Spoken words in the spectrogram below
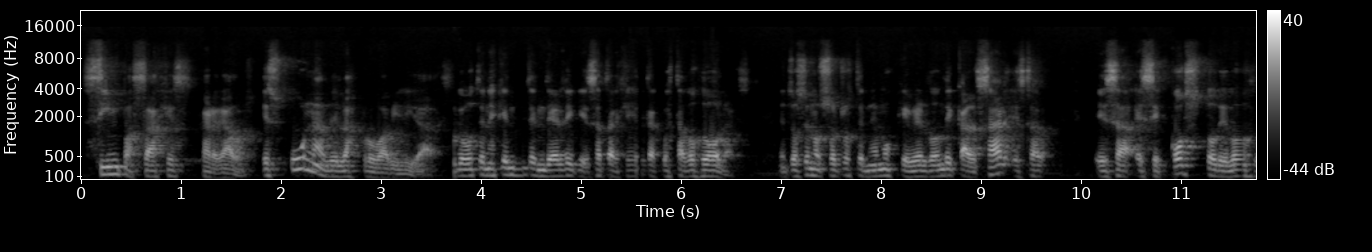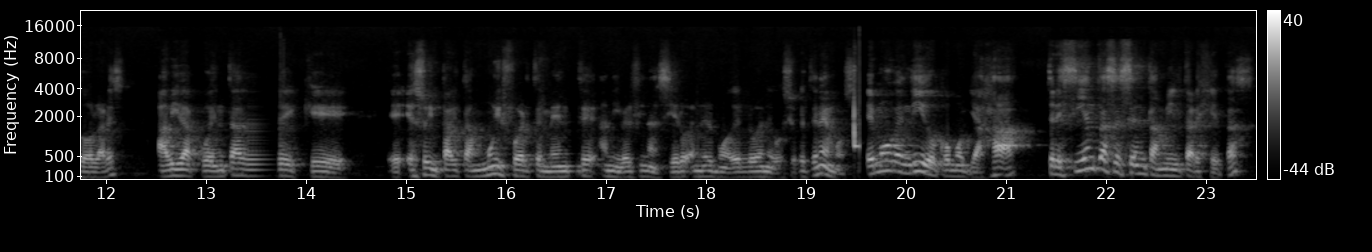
sin pasajes cargados. Es una de las probabilidades. Porque vos tenés que entender de que esa tarjeta cuesta dos dólares entonces nosotros tenemos que ver dónde calzar ese costo de dos dólares, habida cuenta de que eh, eso impacta muy fuertemente a nivel financiero en el modelo de negocio que tenemos. Hemos vendido como Yaha 360 mil tarjetas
